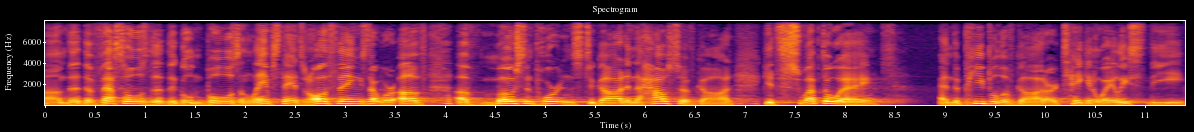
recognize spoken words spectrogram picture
um, the, the vessels, the, the golden bowls and lampstands, and all the things that were of, of most importance to God in the house of God gets swept away and the people of God are taken away, at least the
